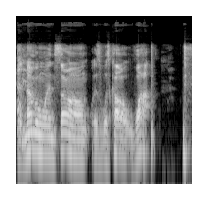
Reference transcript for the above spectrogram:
the number one song was was called WAP.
